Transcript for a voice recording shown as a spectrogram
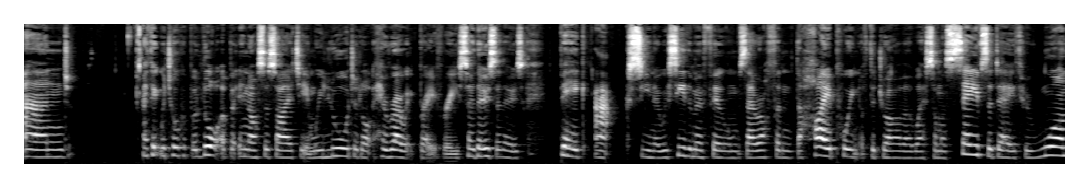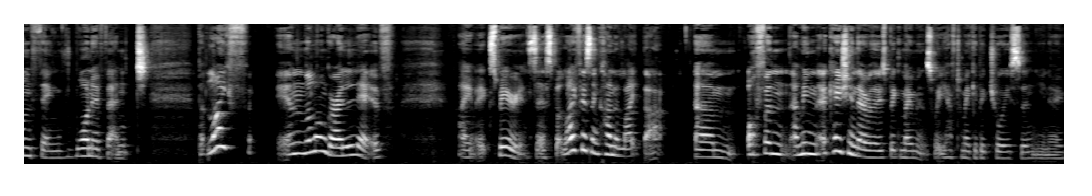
And I think we talk a lot in our society and we laud a lot heroic bravery. So those are those big acts, you know, we see them in films. They're often the high point of the drama where someone saves a day through one thing, one event. But life, in the longer I live, I experience this, but life isn't kind of like that. Um, often, I mean, occasionally there are those big moments where you have to make a big choice and, you know,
